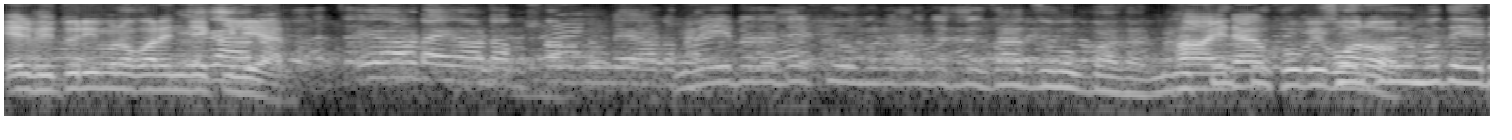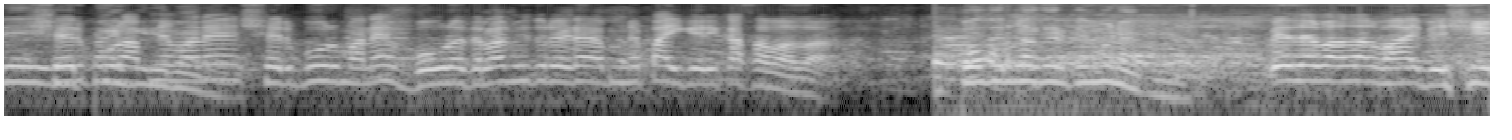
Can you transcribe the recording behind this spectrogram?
এর ভিতরেই মনে করেন যে ক্লিয়ার মানে একটু মনে করেন যে আপনার জাঁকজমক বাজার মানে হ্যাঁ এটা শেরপুর- খুবই বড়। শেরপুরের মধ্যে এটাই শেরপুর আপনি মানে শেরপুর মানে বগুড়া জেলার ভিতরে এটা আপনি পাইকারি কাঁচা বাজার। পেঁয়াজের বাজার কেমন এখন? পেঁয়াজের বাজার ভাই বেশি।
